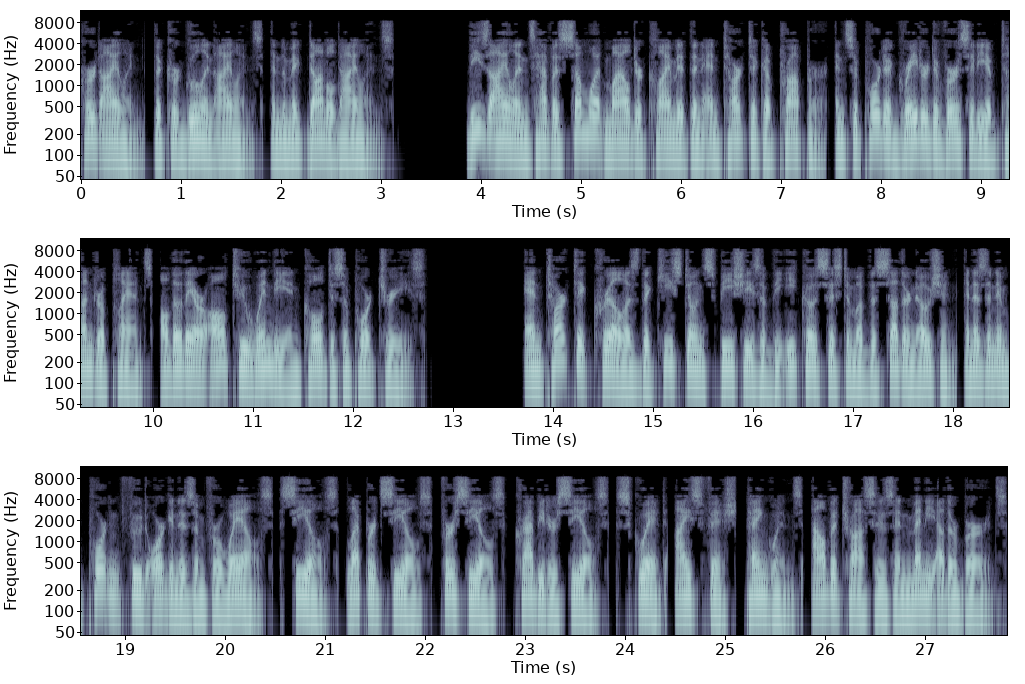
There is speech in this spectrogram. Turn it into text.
Heard Island, the Kerguelen Islands, and the McDonald Islands. These islands have a somewhat milder climate than Antarctica proper, and support a greater diversity of tundra plants, although they are all too windy and cold to support trees. Antarctic krill is the keystone species of the ecosystem of the Southern Ocean, and is an important food organism for whales, seals, leopard seals, fur seals, crabeater seals, squid, ice fish, penguins, albatrosses and many other birds.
